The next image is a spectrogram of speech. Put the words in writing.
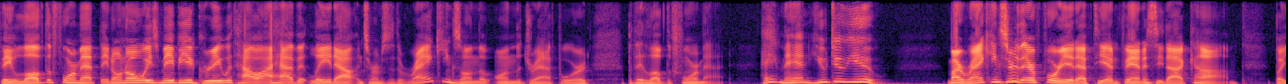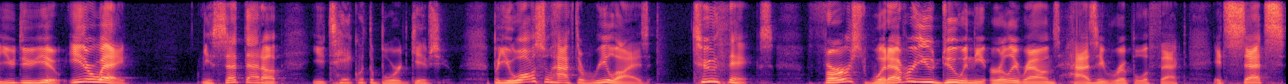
They love the format. They don't always maybe agree with how I have it laid out in terms of the rankings on the on the draft board, but they love the format. Hey man, you do you. My rankings are there for you at ftnfantasy.com, but you do you. Either way, you set that up, you take what the board gives you. But you also have to realize two things. First, whatever you do in the early rounds has a ripple effect. It sets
